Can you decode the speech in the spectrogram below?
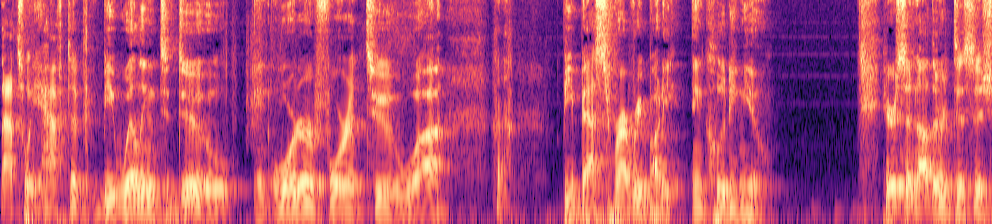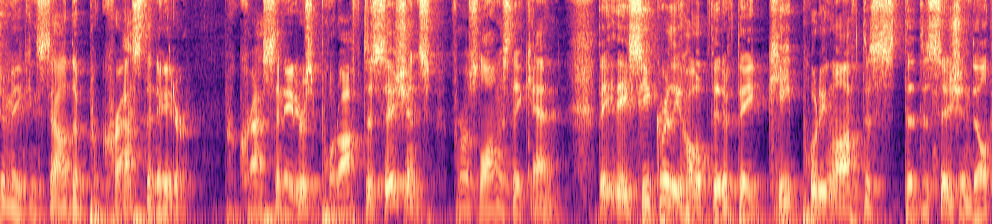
That's what you have to be willing to do in order for it to uh, be best for everybody, including you. Here's another decision making style the procrastinator. Procrastinators put off decisions for as long as they can. They, they secretly hope that if they keep putting off this, the decision, they'll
